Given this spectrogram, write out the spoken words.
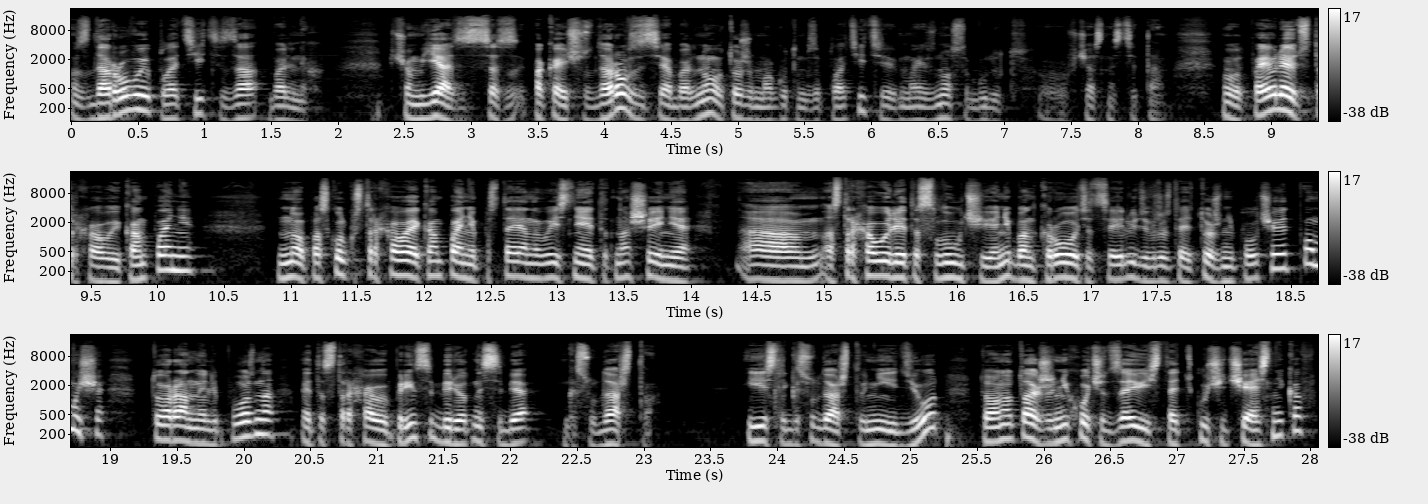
здоровые платить за больных. Причем я пока еще здоров за себя больного тоже могу там заплатить, и мои взносы будут э, в частности там. Вот. Появляются страховые компании, но поскольку страховая компания постоянно выясняет отношения, а, а страховой ли это случай, они банкротятся, и люди в результате тоже не получают помощи, то рано или поздно этот страховой принцип берет на себя государство. И если государство не идиот, то оно также не хочет зависеть от кучи частников,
